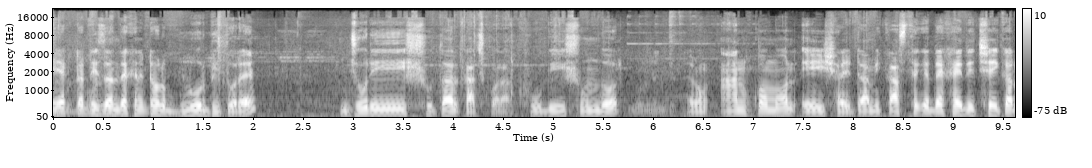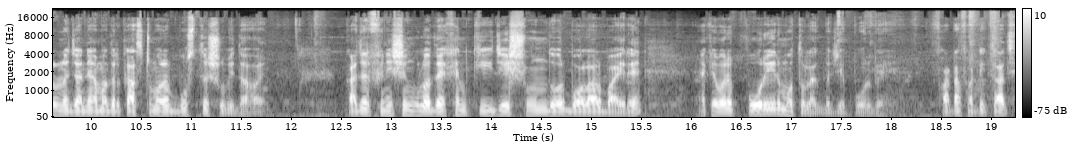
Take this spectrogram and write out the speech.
এই একটা ডিজাইন দেখেন, এটা হলো ব্লুর ভিতরে জরি সুতার কাজ করা, খুবই সুন্দর এবং আনকমন এই শাড়িটা। আমি কাছ থেকে দেখাই দিচ্ছি, এই কারণে জানি আমাদের কাস্টমারের বুঝতে সুবিধা হয়। কাজের ফিনিশিংগুলো দেখেন কি যে সুন্দর বলার বাইরে। একেবারে পরির মতো লাগবে যে পরবে। ফাটাফাটি কাজ।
